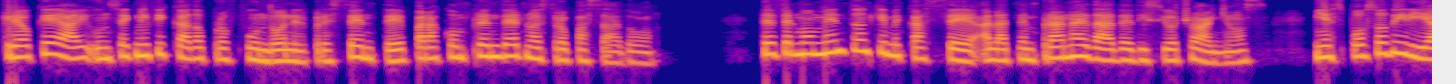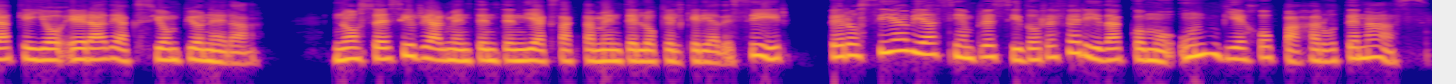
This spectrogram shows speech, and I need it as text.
Creo que hay un significado profundo en el presente para comprender nuestro pasado. Desde el momento en que me casé a la temprana edad de 18 años, mi esposo diría que yo era de acción pionera. No sé si realmente entendía exactamente lo que él quería decir, pero sí había siempre sido referida como un viejo pájaro tenaz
